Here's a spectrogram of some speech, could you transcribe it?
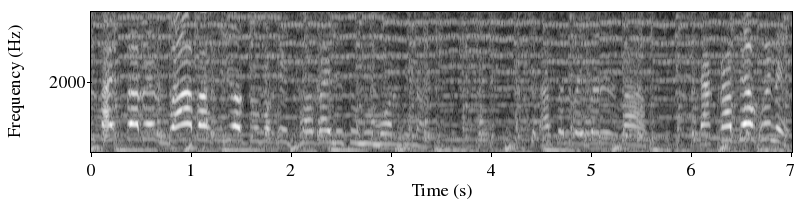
রাসেল ভাইপারের বাপ আসিও তোমাকে ঠগাইলে তুমি মরবি না। রাসেল ভাইপারের বাপ। টাকা দেও ওখানে।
